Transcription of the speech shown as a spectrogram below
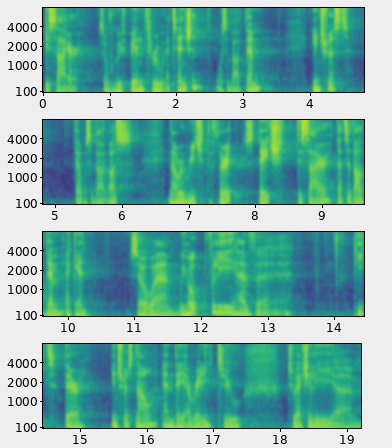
desire. So we've been through attention, was about them, interest, that was about us. Now we reach the third stage, desire, that's about them again. So um, we hopefully have uh, piqued their interest now, and they are ready to to actually um,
